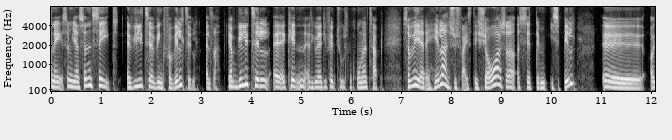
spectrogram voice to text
5.000 af, som jeg sådan set er villig til at vinke farvel til, altså, jeg er villig til at erkende, at det kan være, at de 5.000 kroner er tabt, så vil jeg da hellere, jeg synes faktisk, det er sjovere så at sætte dem i spil, Øh, og,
